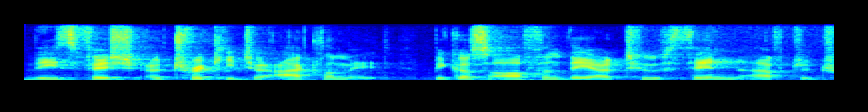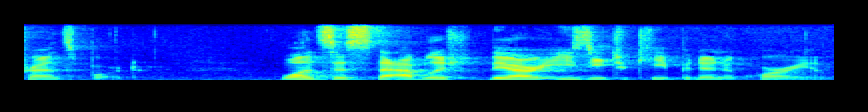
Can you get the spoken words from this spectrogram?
These fish are tricky to acclimate because often they are too thin after transport. Once established, they are easy to keep in an aquarium.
